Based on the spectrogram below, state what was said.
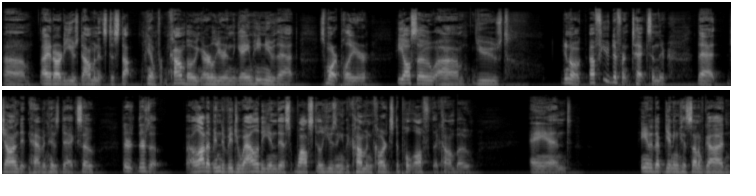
Um, I had already used dominance to stop him from comboing earlier in the game. He knew that. Smart player. He also um, used you know, a, a few different techs in there that John didn't have in his deck. So there, there's a, a lot of individuality in this while still using the common cards to pull off the combo. And he ended up getting his Son of God,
